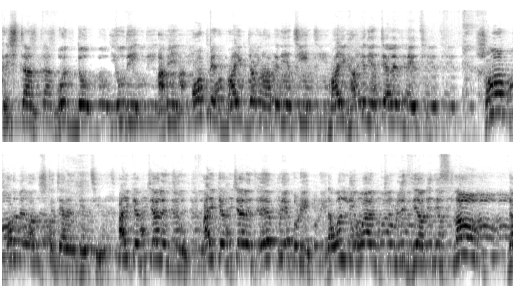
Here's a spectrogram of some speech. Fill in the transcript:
খ্রিস্টান, বৌদ্ধ, ইহুদি, আমি ওপেন মাইক যখন হাতে নিয়েছি মাইক হাতে নিয়ে চ্যালেঞ্জ দিয়েছি। সব ধর্মের মানুষকে চ্যালেঞ্জ দিয়েছি। I can challenge you I can challenge everybody the only one true religion in Islam. The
